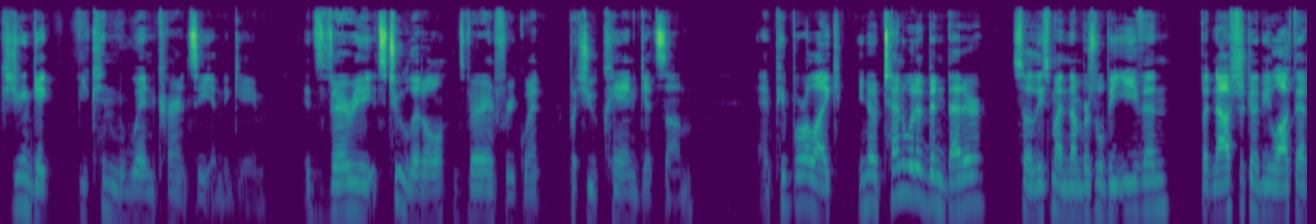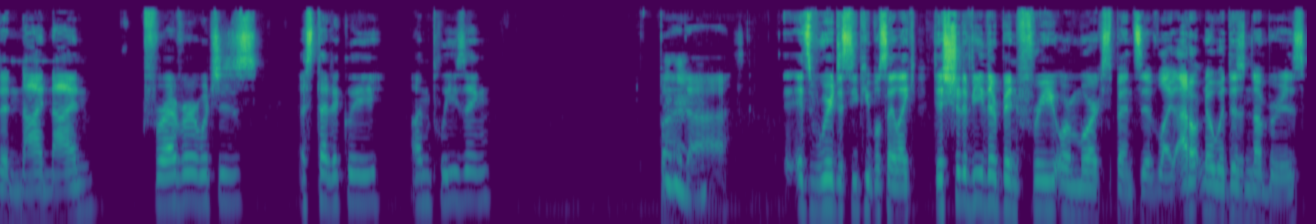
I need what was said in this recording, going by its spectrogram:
because you can get you can win currency in the game. It's very it's too little. It's very infrequent, but you can get some." And people were like, "You know, ten would have been better, so at least my numbers will be even." But now it's just going to be locked at a nine nine forever, which is aesthetically unpleasing. But Mhm. uh it's weird to see people say like this should have either been free or more expensive. Like I don't know what this number is.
